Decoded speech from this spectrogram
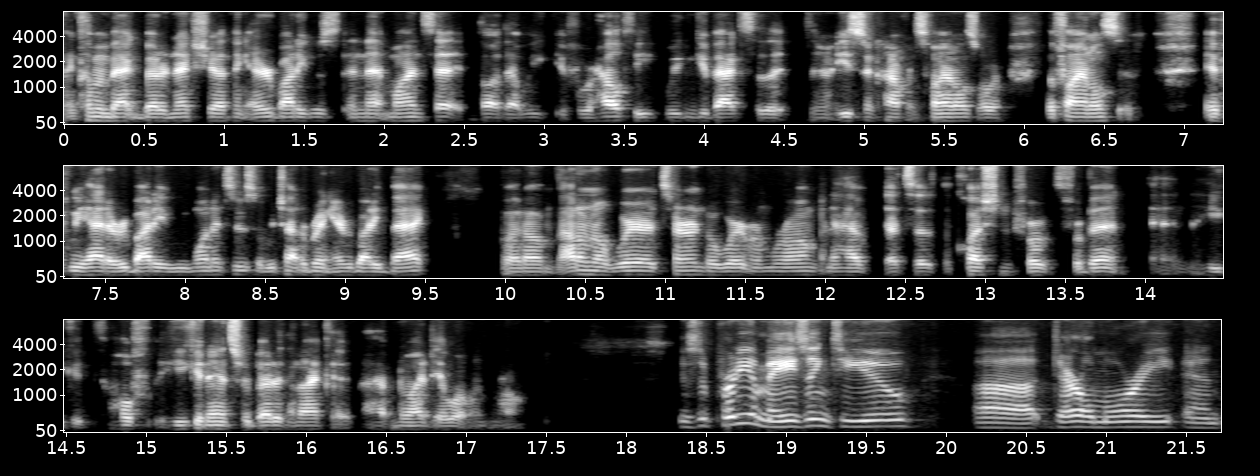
and coming back better next year. I think everybody was in that mindset, thought that we, if we're healthy, we can get back to the you know, Eastern Conference Finals or the finals if, if we had everybody we wanted to. So we try to bring everybody back. But um, I don't know where it turned or where it went wrong, and I have that's a, a question for for Ben, and he could hopefully he could answer better than I could. I have no idea what went wrong. Is it pretty amazing to you, uh, Daryl Morey, and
